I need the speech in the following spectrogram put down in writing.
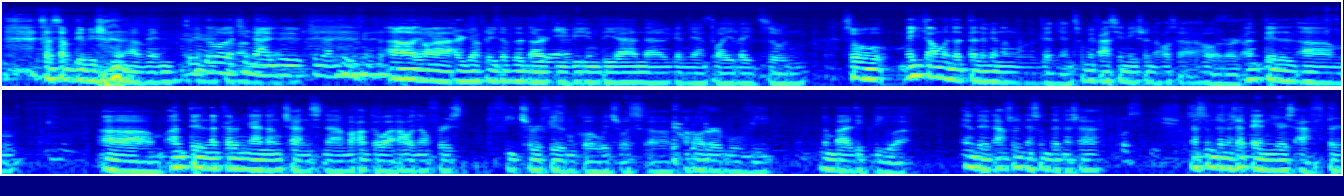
sa subdivision namin. So, ito mga chinalo, chinalo. Ah, yung mga Are You Afraid of the Dark, EV Indiana, ganyan, Twilight Zone. So, may ako manood talaga ng mga ganyan. So, may fascination ako sa horror. Until, um, Um, until nagkaroon nga ng chance na makagawa ako ng first feature film ko which was uh, a horror movie ng Balik Diwa. And then actually nasundan na siya nasundan na siya 10 years after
